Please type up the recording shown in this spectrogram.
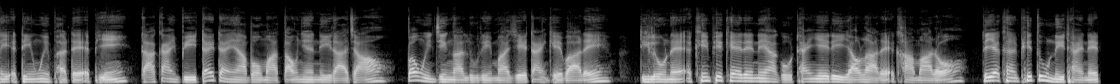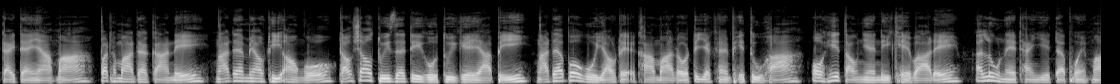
နေအတင်းဝင်ဖက်တဲ့အပြင်ဓားကင်ပြီးတိုက်တန်ရာပေါ်မှာတောင်းကျမ်းနေတာကြောင့်ပတ်ဝန်းကျင်ကလူတွေမှရဲတိုင်ခဲ့ပါတယ်။ဒီလိုနဲ့အခင်းဖြစ်ခဲ့တဲ့နေရာကိုထိုင်းရဲတွေရောက်လာတဲ့အခါမှာတော့ တရက်ခန့်ဖြစ်သူနေထိုင်တဲ့တိုက်တန်ရာမှာပထမတက်ကနေငါးတက်မြောက်ထိအောင်ကိုတောက်လျှောက်သွေးဆက်တွေကိုသွေးခဲ့ရပြီးငါးတက်ပေါ်ကိုရောက်တဲ့အခါမှာတော့တရက်ခန့်ဖြစ်သူဟာအော်ဟစ်တောင်းညံနေခဲ့ပါတယ်။အဲ့လိုနဲ့ထိုင်းရဲတပ်ဖွဲ့မှ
